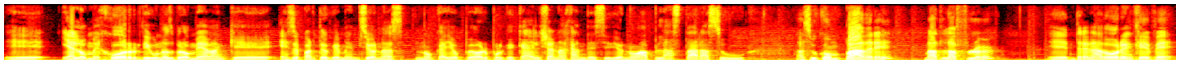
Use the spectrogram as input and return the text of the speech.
Eh, y a lo mejor, digo, unos bromeaban que ese partido que mencionas no cayó peor porque Kyle Shanahan decidió no aplastar a su, a su compadre, Matt LaFleur, entrenador en jefe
